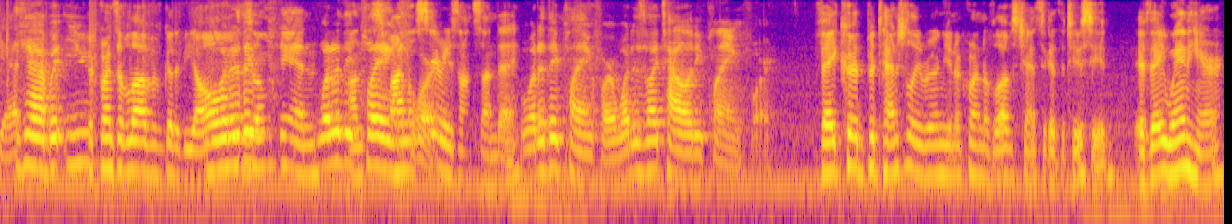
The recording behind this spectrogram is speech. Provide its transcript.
yet. Yeah, but you. The Prince of Love are going to be all What are they- zoned in. what are they playing final for? series on Sunday. What are they playing for? What is Vitality playing for? They could potentially ruin Unicorn of Love's chance to get the two seed if they win here.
